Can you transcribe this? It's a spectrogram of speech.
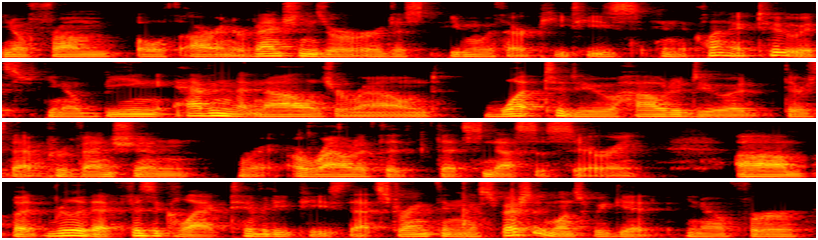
you know from both our interventions or, or, just even with our pts in the clinic too it's you know being having that knowledge around what to do how to do it there's that prevention right, around it that that's necessary um, but really that physical activity piece that strengthening especially once we get you know for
